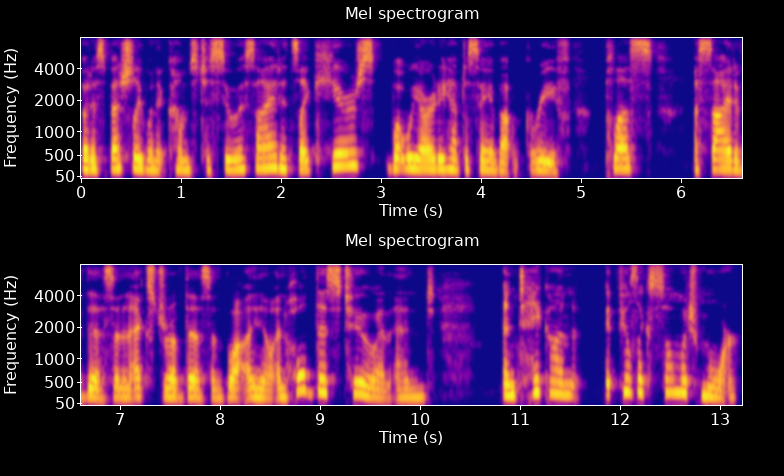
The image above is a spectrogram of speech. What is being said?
but especially when it comes to suicide, it's like, here's what we already have to say about grief, plus a side of this and an extra of this and blah, you know, and hold this too, and and and take on. It feels like so much more.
